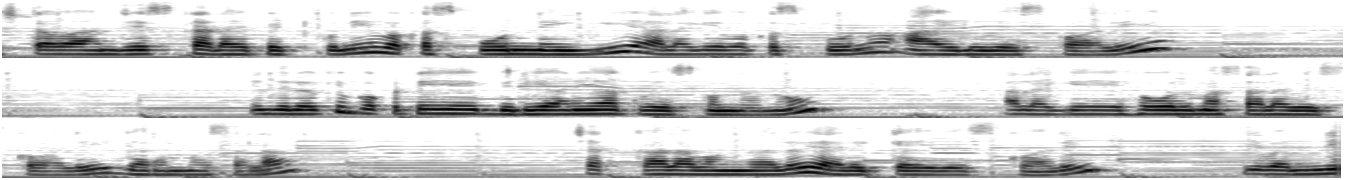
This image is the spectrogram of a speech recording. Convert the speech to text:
స్టవ్ ఆన్ చేసి కడాయి పెట్టుకుని ఒక స్పూన్ నెయ్యి అలాగే ఒక స్పూన్ ఆయిల్ వేసుకోవాలి. ఇందులోకి ఒకటి బిర్యానీ ఆకు వేసుకున్నాను. అలాగే హోల్ మసాలా వేసుకోవాలి గరం మసాలా చెక్క లవంగాలు యాలక్కాయ వేసుకోవాలి. ఇవన్నీ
